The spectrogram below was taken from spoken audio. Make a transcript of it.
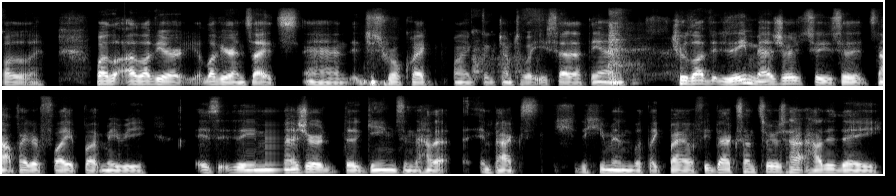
Totally. Well, I love your love your insights, and just real quick, I want to jump to what you said at the end. TruLuv. Do they measure? So you said it's not fight or flight, but maybe is they measure the games and how that impacts the human with like biofeedback sensors. How how do they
